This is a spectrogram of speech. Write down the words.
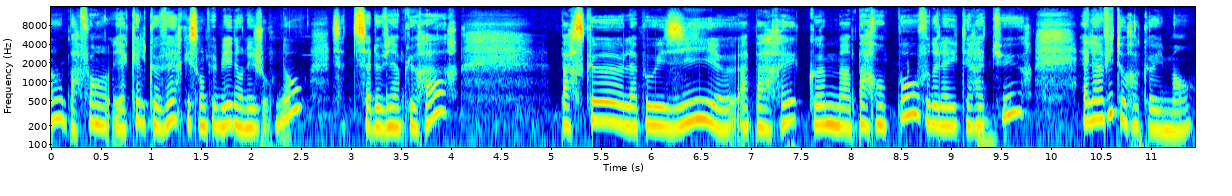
Hein, parfois, il y a quelques vers qui sont publiés dans les journaux, ça, devient plus rare, parce que la poésie euh, apparaît comme un parent pauvre de la littérature. Elle invite au recueillement,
